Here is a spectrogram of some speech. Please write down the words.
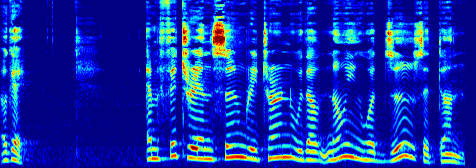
OK。Amphitryon soon returned without knowing what Zeus had done.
